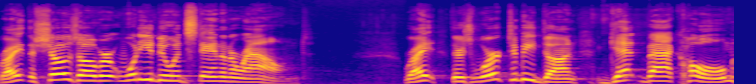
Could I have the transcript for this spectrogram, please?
right? The show's over. What are you doing standing around? Right? There's work to be done. Get back home,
